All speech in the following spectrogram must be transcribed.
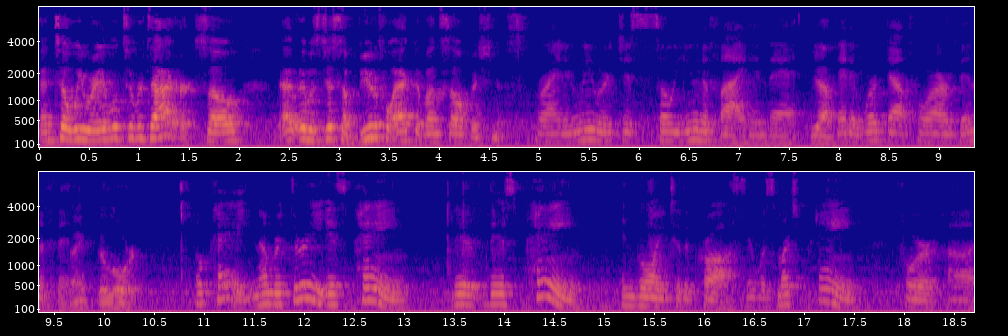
until we were able to retire. So it was just a beautiful act of unselfishness. Right, and we were just so unified in that yeah. that it worked out for our benefit. Thank the Lord. Okay, number three is pain. There, there's pain in going to the cross. There was much pain for uh,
